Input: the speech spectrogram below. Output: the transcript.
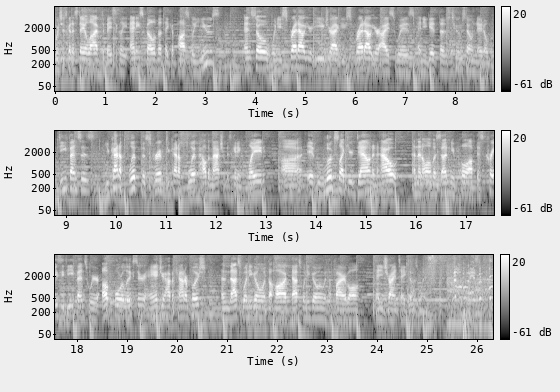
which is going to stay alive to basically any spell that they could possibly use. And so when you spread out your E-Drag, you spread out your Ice Wiz, and you get those Tombstone Nado defenses, you kind of flip the script, you kind of flip how the matchup is getting played. Uh, it looks like you're down and out, and then all of a sudden you pull off this crazy defense where you're up 4 Elixir and you have a counter push, and that's when you go in with the Hog, that's when you go in with a Fireball, and you try and take those wins.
